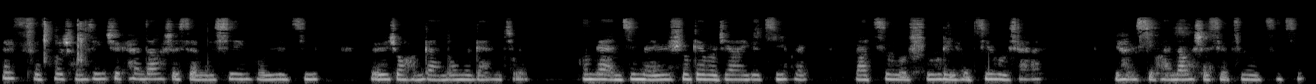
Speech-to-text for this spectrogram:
在此刻重新去看当时写的信和日记，有一种很感动的感觉。很感激每日书给我这样一个机会，把自我梳理和记录下来，也很喜欢当时写字的自己。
